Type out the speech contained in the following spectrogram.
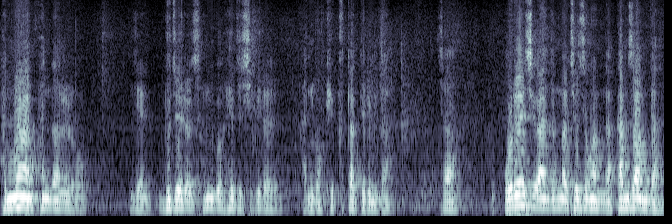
현명한 판단으로 이제 무죄를 선고해 주시기를 간곡히 부탁드립니다. 자, 오랜 시간 정말 죄송합니다. 감사합니다.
